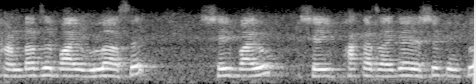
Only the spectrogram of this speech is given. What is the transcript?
ঠান্ডা যে বায়ুগুলো আছে, সেই বায়ু সেই ফাঁকা জায়গায় এসে কিন্তু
